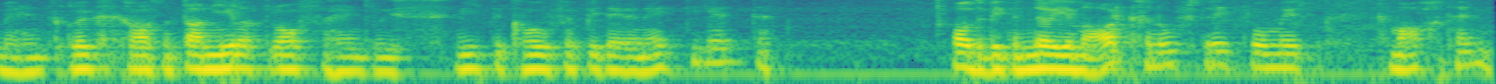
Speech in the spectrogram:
wir haben das Glück gehabt, dass wir Daniela getroffen haben, die uns weitergeholfen bei dieser Etikette. Oder bei dem neuen Markenauftritt, den wir gemacht haben.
